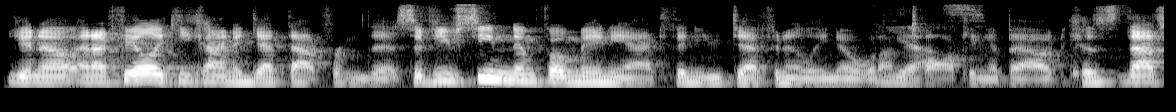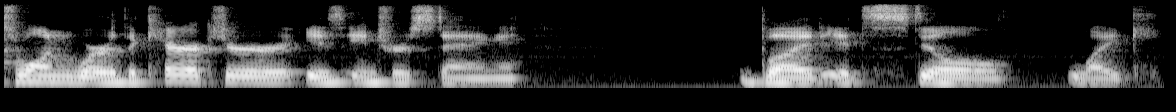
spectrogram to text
you know and i feel like you kind of get that from this. If you've seen nymphomaniac then you definitely know what i'm yes. talking about because that's one where the character is interesting but it's still like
